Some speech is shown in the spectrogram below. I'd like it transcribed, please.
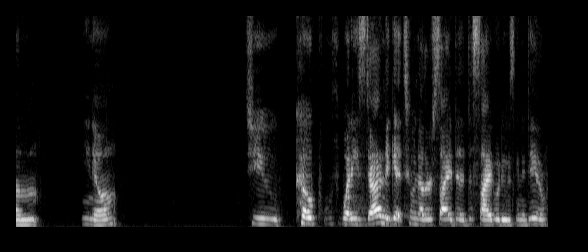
um, you know, to cope with what he's done to get to another side to decide what he was going to do.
